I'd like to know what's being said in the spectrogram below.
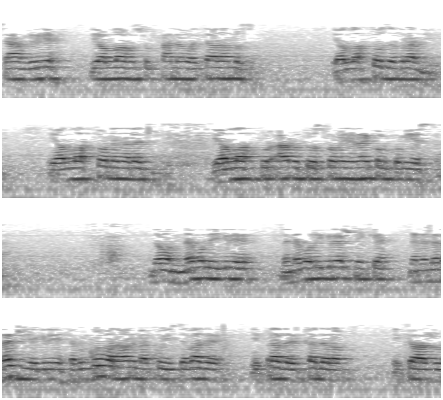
Sam grijeh je Allah subhanahu wa ta'ala mrzak. I Allah to zabranjuje. I Allah to ne naređuje. I Allah u Kur'anu to spominje nekoliko mjesta. Da on ne voli grije, da ne voli grešnike, da ne naređuje grije, kad govara onima koji se vade i prave kaderom i kažu,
